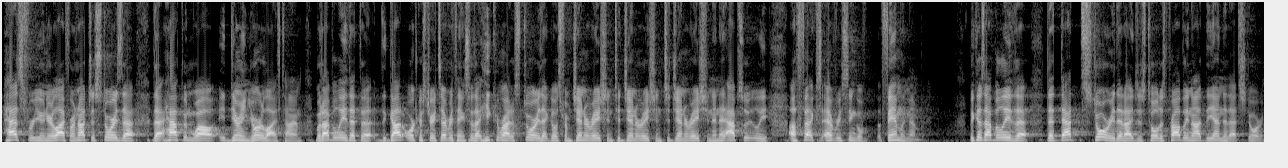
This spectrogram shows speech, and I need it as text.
has for you in your life are not just stories that, that happen while eh, during your lifetime, but I believe that the, the God orchestrates everything so that He can write a story that goes from generation to generation to generation, and it absolutely affects every single family member. Because I believe that that, that story that I just told is probably not the end of that story.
